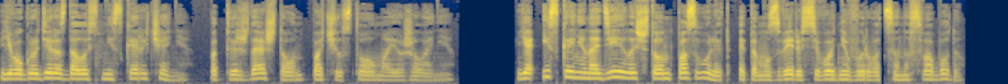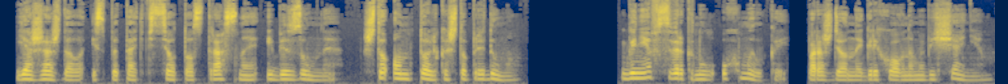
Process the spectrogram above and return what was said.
В его груди раздалось низкое рычание, подтверждая, что он почувствовал мое желание. Я искренне надеялась, что он позволит этому зверю сегодня вырваться на свободу. Я жаждала испытать все то страстное и безумное, что он только что придумал. Гнев сверкнул ухмылкой, порожденной греховным обещанием,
